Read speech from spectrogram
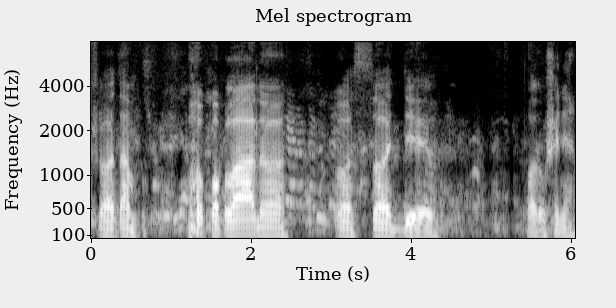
Що там по, по плану у суддів? Порушення.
